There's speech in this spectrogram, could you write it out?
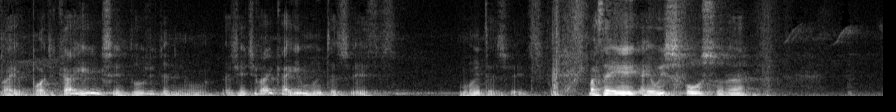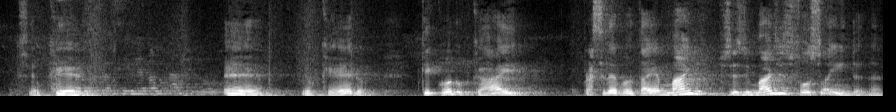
vai, pode cair, sem dúvida nenhuma. A gente vai cair muitas vezes. Muitas vezes. Mas aí é o esforço, né? Se eu quero. É, eu quero. Porque quando cai, para se levantar é mais, precisa de mais esforço ainda, né?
